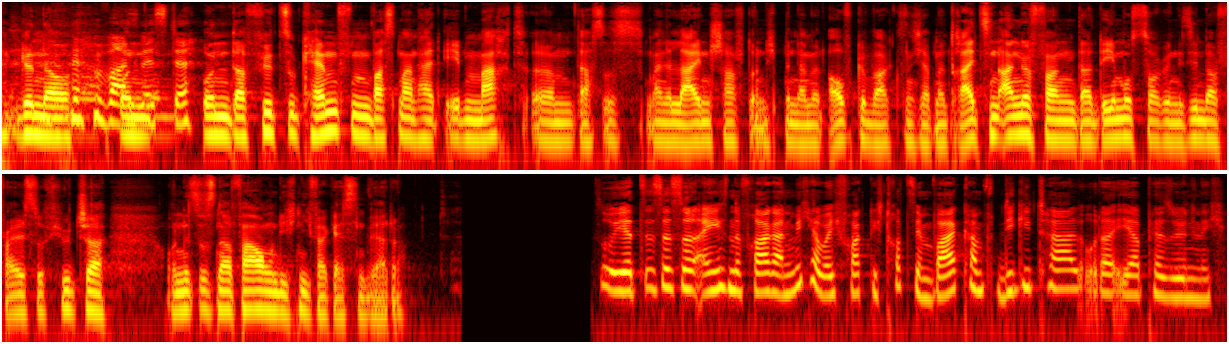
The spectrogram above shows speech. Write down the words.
genau. und, und dafür zu kämpfen, was man halt eben macht, ähm, das ist meine Leidenschaft und ich bin damit aufgewachsen. Ich habe mit 13 angefangen, da Demos zu organisieren bei Fridays for Future und es ist eine Erfahrung, die ich nie vergessen werde. So, jetzt ist es so eigentlich eine Frage an mich, aber ich frage dich trotzdem, Wahlkampf digital oder eher persönlich?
